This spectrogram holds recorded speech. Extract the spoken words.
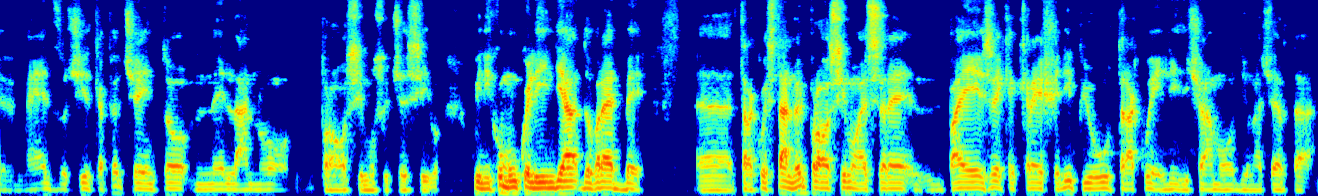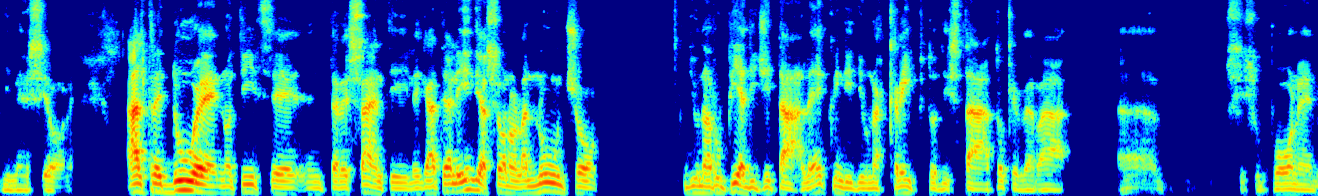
dell'8,5 circa per cento nell'anno prossimo successivo. Quindi comunque l'India dovrebbe eh, tra quest'anno e il prossimo essere il paese che cresce di più tra quelli diciamo di una certa dimensione. Altre due notizie interessanti legate all'India sono l'annuncio di una rupia digitale, quindi di una cripto di Stato che verrà, eh, si suppone,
